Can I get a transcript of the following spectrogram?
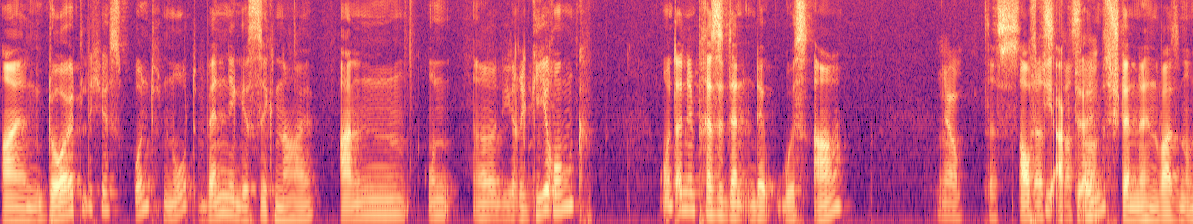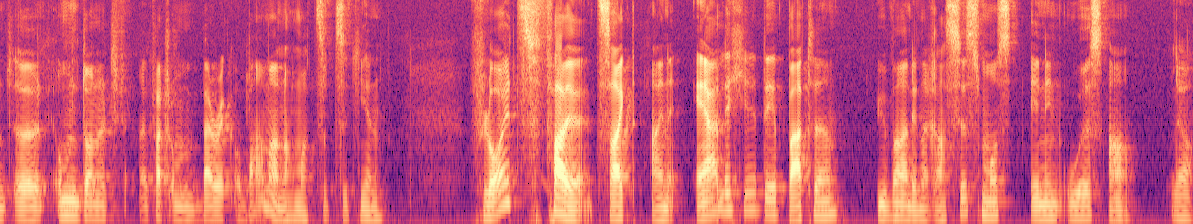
ein deutliches und notwendiges Signal an un, äh, die Regierung und an den Präsidenten der USA, Ja, das auf das, die aktuellen Missstände hinweisen. Und äh, um Donald, äh, Quatsch, um Barack Obama nochmal zu zitieren. Floyds Fall zeigt eine ehrliche Debatte über den Rassismus in den USA. Ja,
